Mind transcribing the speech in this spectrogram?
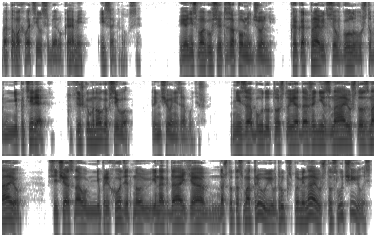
Потом охватил себя руками и согнулся. «Я не смогу все это запомнить, Джонни. Как отправить все в голову, чтобы не потерять? Тут слишком много всего ты ничего не забудешь. Не забуду то, что я даже не знаю, что знаю. Сейчас на ум не приходит, но иногда я на что-то смотрю и вдруг вспоминаю, что случилось.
